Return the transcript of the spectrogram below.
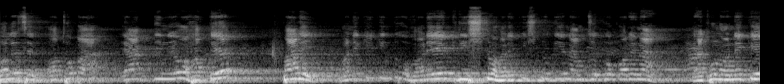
বলেছেন, অথবা একদিনেও হাতে পারে। অনেকে কিন্তু হরে কৃষ্ণ হরে কৃষ্ণ দিয়ে নামযজ্ঞ করে না। এখন অনেকে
